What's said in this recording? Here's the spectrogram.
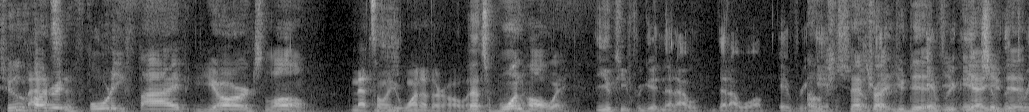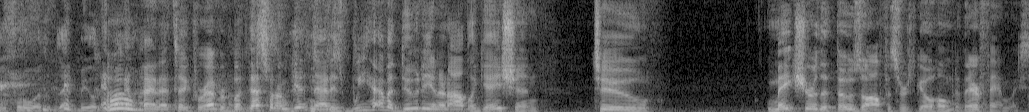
245 yards long. And that's only one of their hallways. That's one hallway. You keep forgetting that I that I walked every Oh, inch. that's of the- right, you did. Every You- yeah, inch you of the did. three floors of that building. Oh man, that take forever. But that's what I'm getting at is we have a duty and an obligation to make sure that those officers go home to their families.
